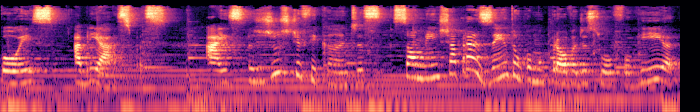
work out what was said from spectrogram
pois, abre aspas, as justificantes somente apresentam como prova de sua alforria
